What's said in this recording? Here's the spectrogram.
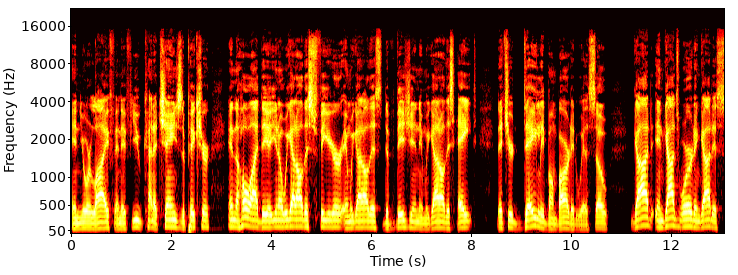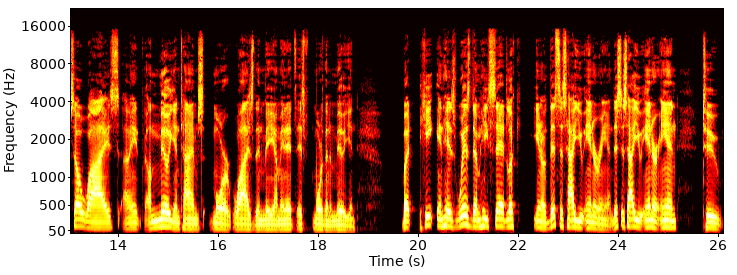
in your life. And if you kind of change the picture and the whole idea, you know, we got all this fear and we got all this division and we got all this hate that you're daily bombarded with. So God in God's word, and God is so wise. I mean, a million times more wise than me. I mean, it, it's more than a million. But he, in his wisdom, he said, look, you know, this is how you enter in. This is how you enter in to,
